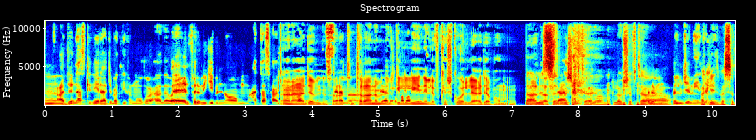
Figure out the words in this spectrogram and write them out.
عاد ناس كثير عجبتني في الموضوع هذا. وين الفيلم يجيب النوم حتى أصحابي أنا عجبني صراحة. السينما ترى أنا من القليلين اللي في كشكول اللي عجبهم لا أنا. ما شفته لو شفته فيلم جميل أكيد بسب.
